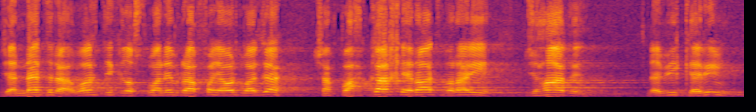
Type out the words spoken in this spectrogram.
جنت را وقتی که عثمان ابن عفان یارد واجه شفاحکا خیرات برای جهاد نبی کریم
